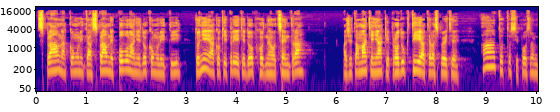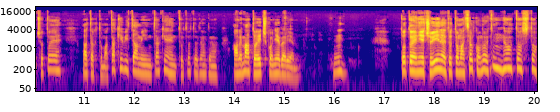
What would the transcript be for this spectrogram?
správna komunita, správne povolanie do komunity, to nie je ako keď prídete do obchodného centra a že tam máte nejaké produkty a teraz poviete, a toto si pozriem, čo to je, a tak to má taký vitamín, také, to, to, to, to, to. ale má to Ečko, neberiem. Hm? Toto je niečo iné, toto má celkom, to, no, to, to,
